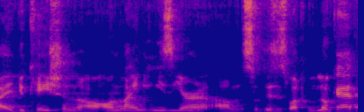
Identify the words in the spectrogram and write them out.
Education online easier. Um, so this is what we look at.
